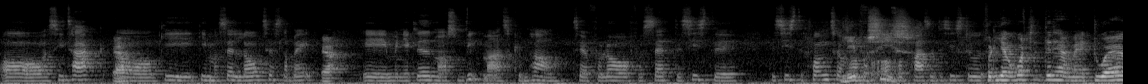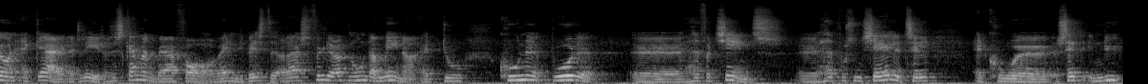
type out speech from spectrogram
og sige tak Ja. ja. og give, give mig selv lov til at slappe af. ja, Øh, men jeg glædede mig også vildt meget til København til at få lov at få sat det sidste, det sidste punktum Lige og, få- og præcis. få presset det sidste ud. Fordi jeg godt, det her med, at du er jo en agerig atlet, og det skal man være for at være en af de bedste. Og der er selvfølgelig også nogen, der mener, at du kunne, burde, øh, havde fortjent, øh, havde potentiale til at kunne øh, sætte en ny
